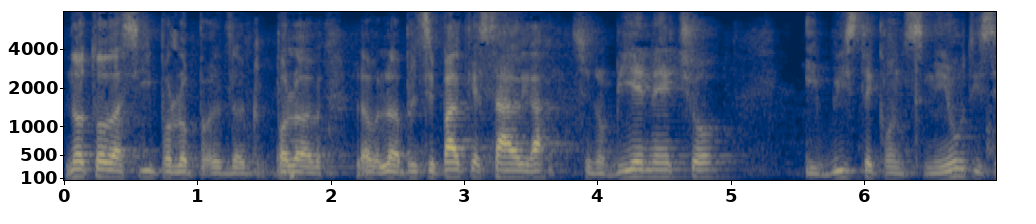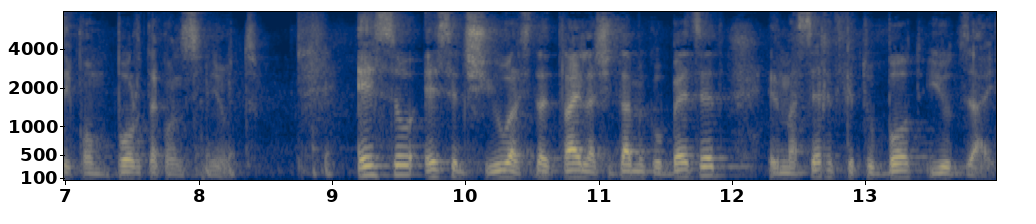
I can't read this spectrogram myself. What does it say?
no todo así por lo, principal que salga, sino bien hecho y viste con sniut y se comporta con sniut. Eso es el shiur, así trae la shita mekubetzet, el masejet ketubot yudzai.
